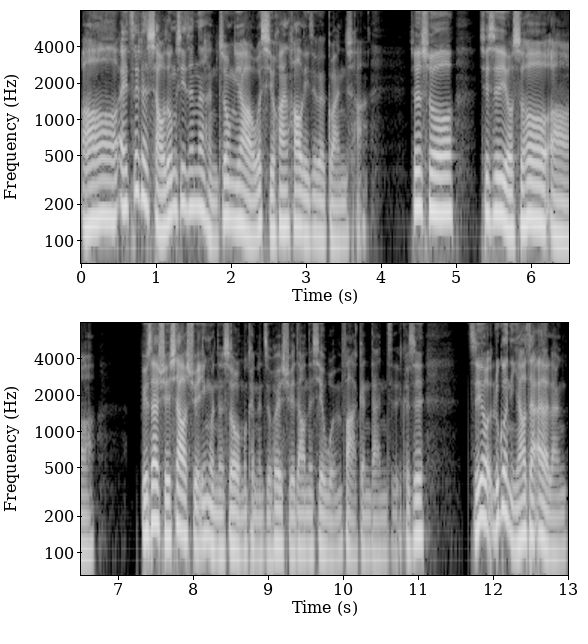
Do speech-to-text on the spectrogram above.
哦，哎，这个小东西真的很重要，我喜欢 Holly 这个观察，就是说，其实有时候啊、呃，比如在学校学英文的时候，我们可能只会学到那些文法跟单字，可是。只有如果你要在爱尔兰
